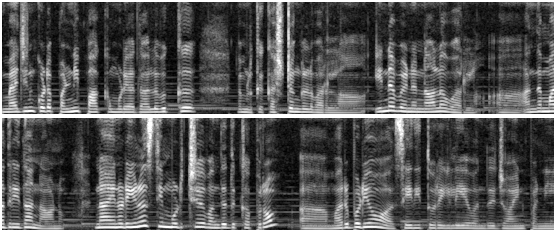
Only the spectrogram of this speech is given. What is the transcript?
இமேஜின் கூட பண்ணி பார்க்க முடியாத அளவுக்கு நம்மளுக்கு கஷ்டங்கள் வரலாம். என்ன வேணும்னாலும் வரலாம். அந்த மாதிரி தான் நானும். நான் என்னோடய யூனிவர்சிட்டி முடித்து வந்ததுக்கப்புறம் மறுபடியும் செய்தித்துறையிலேயே வந்து ஜாயின் பண்ணி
